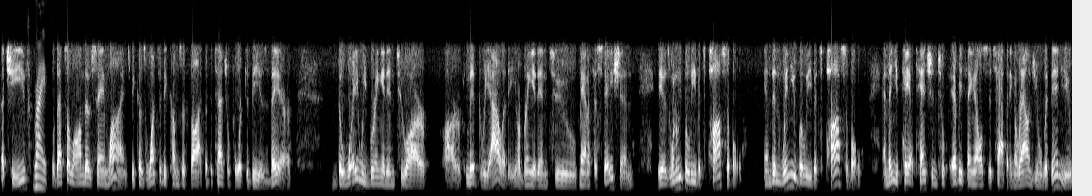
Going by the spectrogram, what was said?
achieve. Right. Well, that's along those same lines because once it becomes a thought, the potential for it to be is there. The way we bring it into our our lived reality or bring it into manifestation is when we believe it's possible. And then when you believe it's possible, and then you pay attention to everything else that's happening around you and within you,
